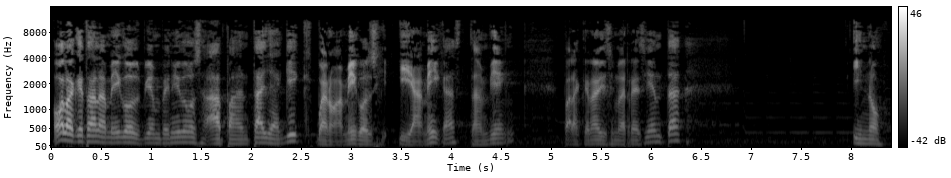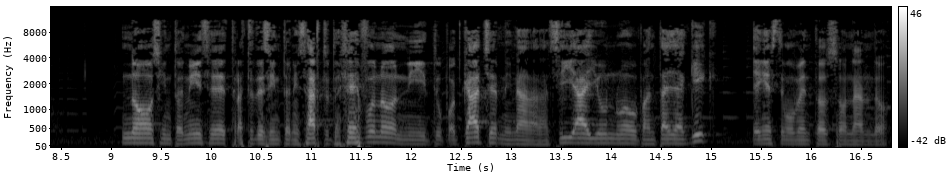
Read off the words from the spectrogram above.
Hola, ¿qué tal amigos? Bienvenidos a Pantalla Geek. Bueno, amigos y amigas también, para que nadie se me resienta. Y no, no sintonices, trates de sintonizar tu teléfono, ni tu podcatcher, ni nada. Sí hay un nuevo Pantalla Geek en este momento sonando.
